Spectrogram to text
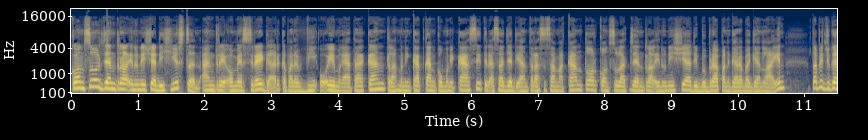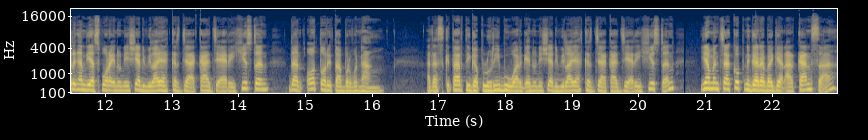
Konsul Jenderal Indonesia di Houston, Andre Omer Siregar, kepada VOA mengatakan telah meningkatkan komunikasi tidak saja di antara sesama kantor Konsulat Jenderal Indonesia di beberapa negara bagian lain, tapi juga dengan diaspora Indonesia di wilayah kerja KJRI Houston dan otorita berwenang. Ada sekitar 30 ribu warga Indonesia di wilayah kerja KJRI Houston yang mencakup negara bagian Arkansas,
